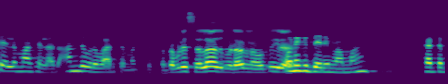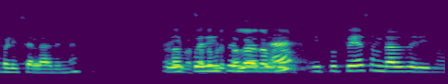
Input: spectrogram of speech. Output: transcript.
செல்லுமா செல்லாதா? அந்த ஒரு வார்த்தை மட்டும் சொல்லுங்க. சட்டப்படி செல்லாது மேடம் நான் ஒத்துக்கிறேன். உனக்கு தெரியுமாமா சட்டப்படி செல்லாதுன்னு. இப்ப பேசுனதால தெரியுமா?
